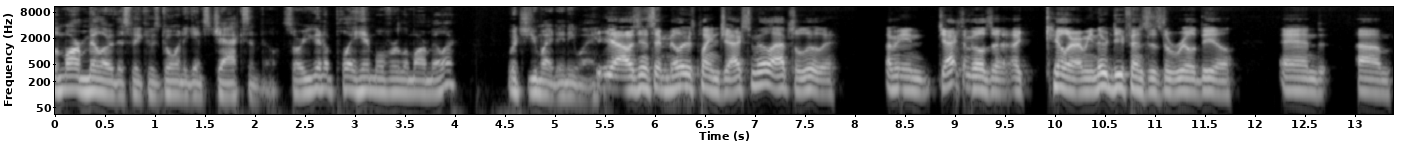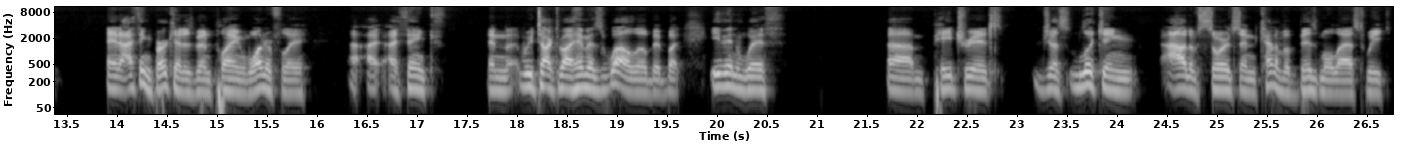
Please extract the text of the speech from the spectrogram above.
Lamar Miller this week, who's going against Jacksonville. So are you going to play him over Lamar Miller? Which you might anyway. Yeah, I was going to say Miller's playing Jacksonville. Absolutely. I mean, Jacksonville's a, a killer. I mean, their defense is the real deal, and um, and I think Burkhead has been playing wonderfully. I, I think, and we talked about him as well a little bit, but even with um, Patriots just looking out of sorts and kind of abysmal last week,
